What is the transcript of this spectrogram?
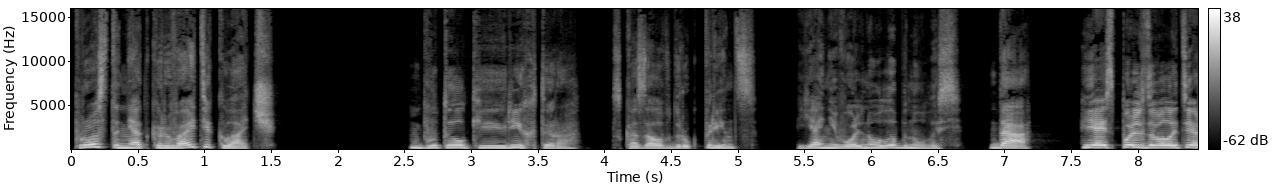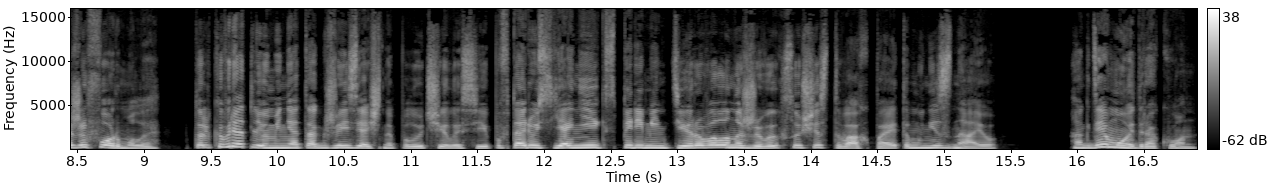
«Просто не открывайте клатч». «Бутылки Рихтера», — сказал вдруг принц. Я невольно улыбнулась. Да, я использовала те же формулы, только вряд ли у меня так же изящно получилось, и, повторюсь, я не экспериментировала на живых существах, поэтому не знаю. А где мой дракон?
